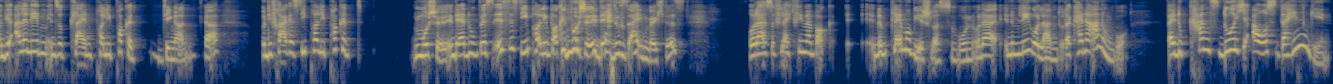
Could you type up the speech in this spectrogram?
Und wir alle leben in so kleinen Polly Pocket Dingern, ja. Und die Frage ist, die Polly Pocket Muschel, in der du bist, ist es die Polly Pocket Muschel, in der du sein möchtest? Oder hast du vielleicht viel mehr Bock, in einem Playmobil-Schloss zu wohnen oder in einem Legoland oder keine Ahnung wo? Weil du kannst durchaus dahin gehen.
